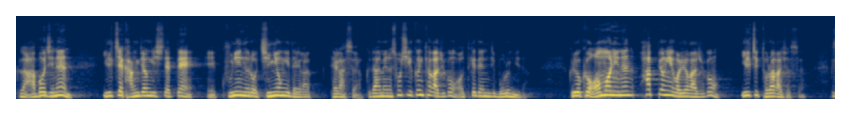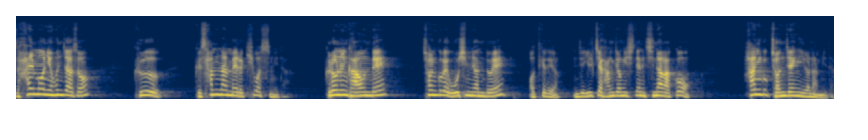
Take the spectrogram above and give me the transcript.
그 아버지는 일제 강점기 시대 때 군인으로 징용이 돼가, 돼갔어요. 그 다음에는 소식이 끊겨가지고 어떻게 됐는지 모릅니다. 그리고 그 어머니는 화병에 걸려가지고 일찍 돌아가셨어요. 그래서 할머니 혼자서 그, 그 삼남매를 키웠습니다. 그러는 가운데 1950년도에 어떻게 돼요? 이제 일제 강점기 시대는 지나갔고 한국 전쟁이 일어납니다.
